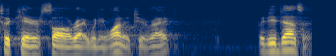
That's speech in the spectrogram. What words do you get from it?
took care of Saul right when he wanted to, right? But he doesn't.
